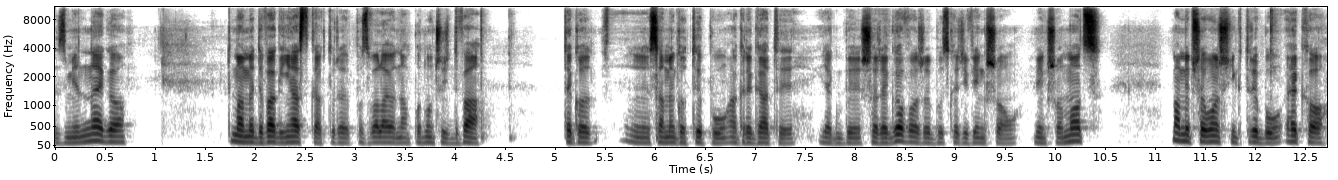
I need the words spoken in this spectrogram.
e, zmiennego. Tu mamy dwa gniazdka, które pozwalają nam podłączyć dwa tego e, samego typu agregaty jakby szeregowo, żeby uzyskać większą, większą moc. Mamy przełącznik trybu Eco,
